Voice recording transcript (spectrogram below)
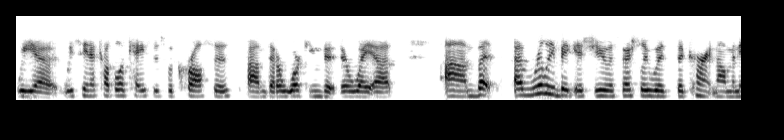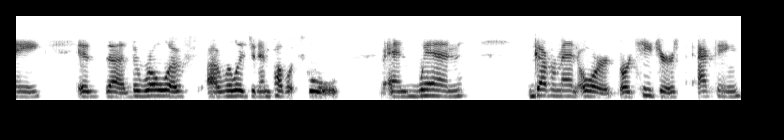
We uh, we've seen a couple of cases with crosses um, that are working the, their way up, um, but a really big issue, especially with the current nominee, is uh, the role of uh, religion in public schools and when government or or teachers acting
